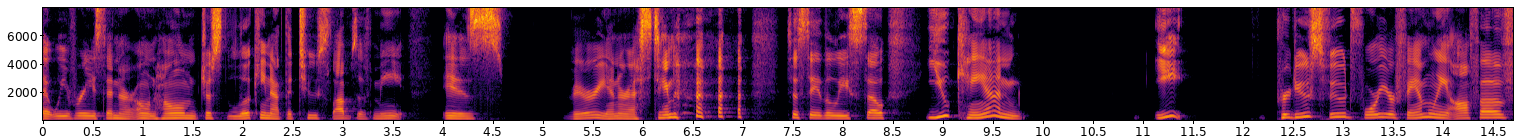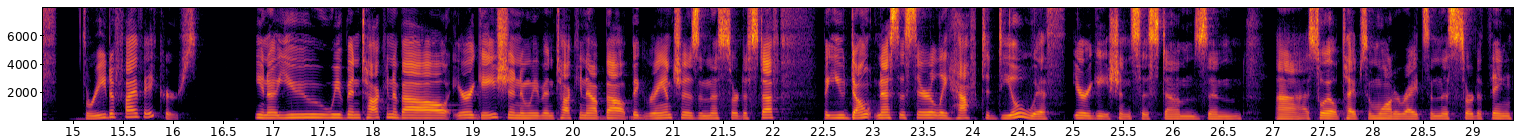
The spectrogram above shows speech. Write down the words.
that we've raised in our own home, just looking at the two slabs of meat is very interesting, to say the least. So you can eat, produce food for your family off of three to five acres. You know, you we've been talking about irrigation and we've been talking about big ranches and this sort of stuff. but you don't necessarily have to deal with irrigation systems and uh, soil types and water rights and this sort of thing.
